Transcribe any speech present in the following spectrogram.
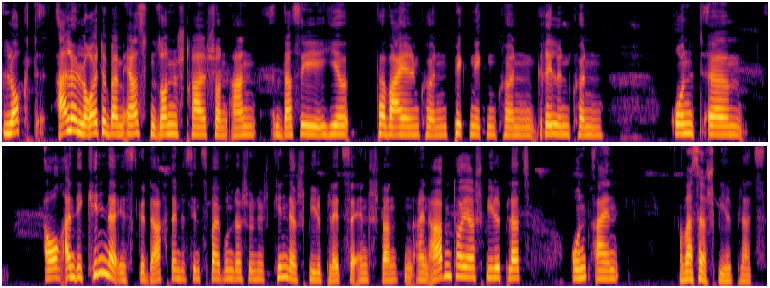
lockt alle Leute beim ersten Sonnenstrahl schon an, dass sie hier verweilen können, picknicken können, grillen können. Und ähm, auch an die Kinder ist gedacht, denn es sind zwei wunderschöne Kinderspielplätze entstanden. Ein Abenteuerspielplatz und ein Wasserspielplatz.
